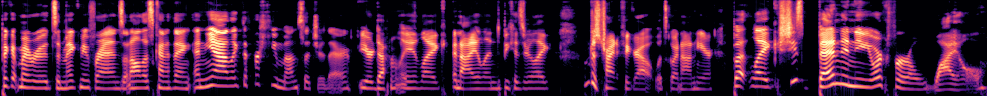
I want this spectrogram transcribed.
pick up my roots and make new friends and all this kind of thing. And yeah, like the first few months that you're there, you're definitely like an island because you're like, I'm just trying to figure out what's going on here. But like she's been in New York for a while.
